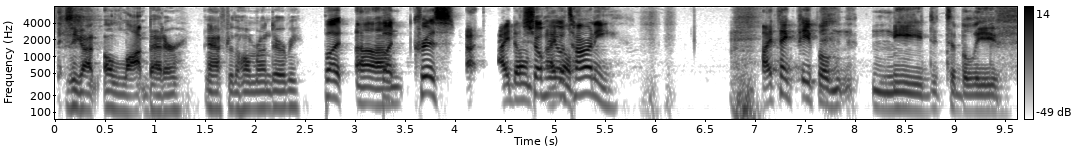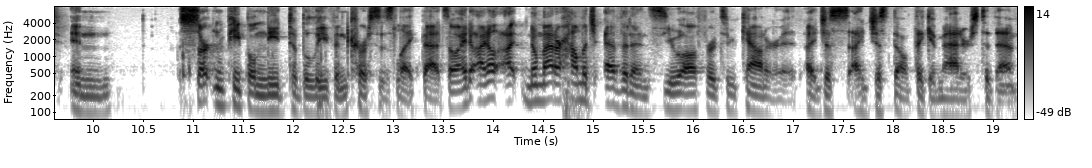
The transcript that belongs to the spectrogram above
Because he got a lot better after the home run derby. but but Chris, I don't. I Shohei don't Ohtani. I think people need to believe in certain people need to believe in curses like that. So I, I don't. I, no matter how much evidence you offer to counter it, I just I just don't think it matters to them.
